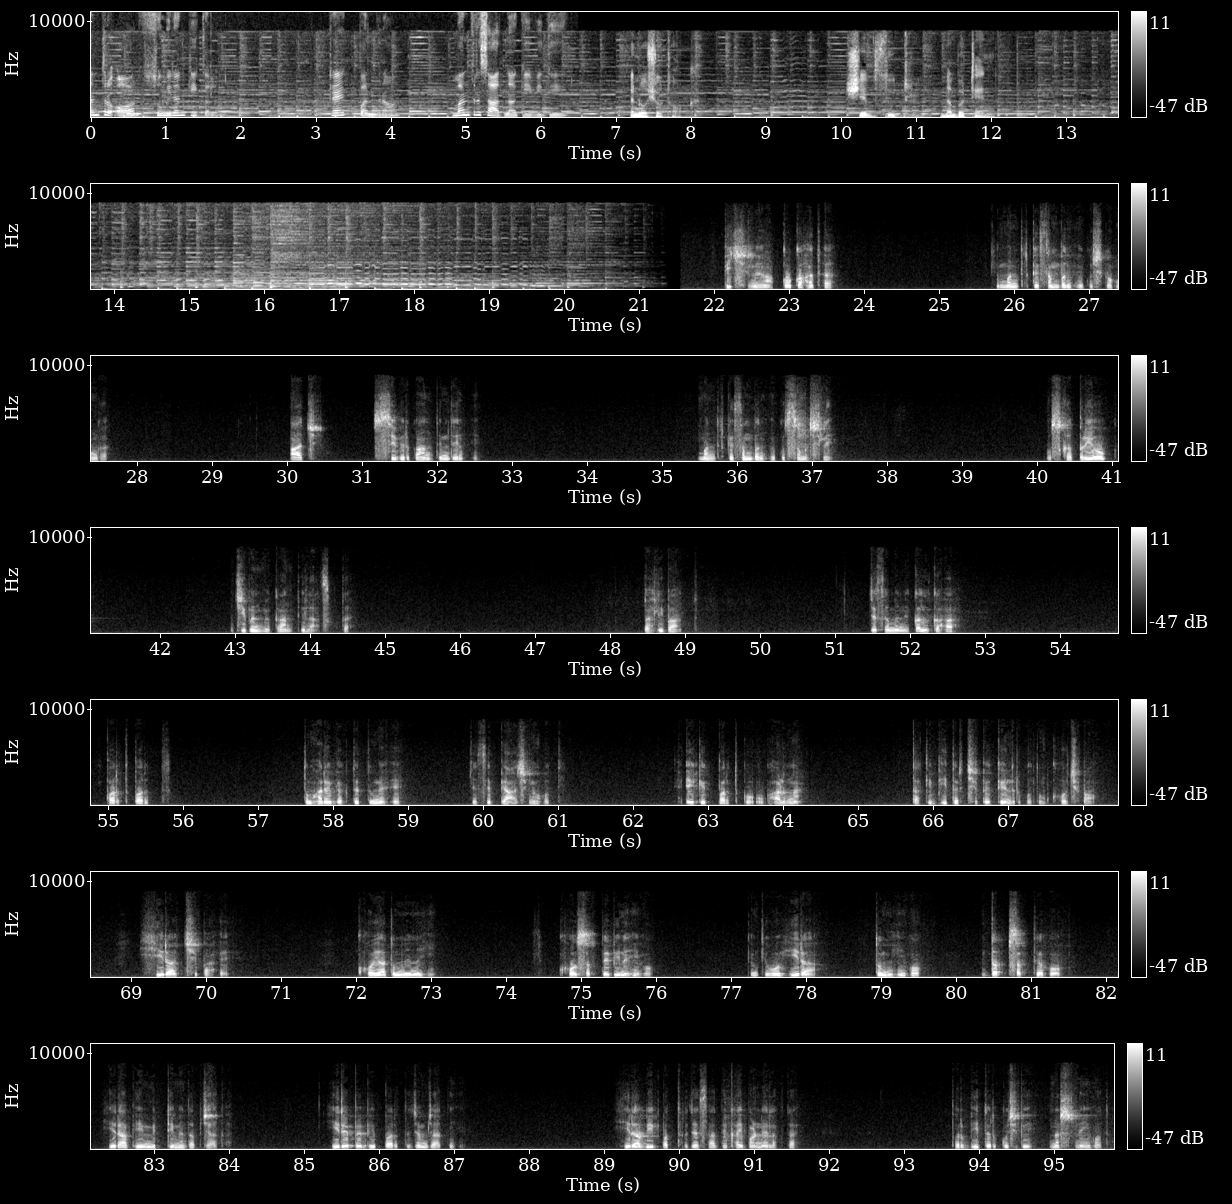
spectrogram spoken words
मंत्र और सुमिरन की कला। ट्रैक पंद्रह मंत्र साधना की विधि। अनोशो टॉक शिव सूत्र नंबर टेन पीछे मैं आपको कहा था कि मंत्र के संबंध में कुछ कहूँगा। आज शिविर का अंतिम दिन है। मंत्र के संबंध में कुछ समझ लें। उसका प्रयोग जीवन में क्रांति ला सकता है। पहली बात, जैसा मैंने कल कहा परत परत तुम्हारे व्यक्तित्व में है। जैसे प्याज में होती। एक एक परत को उघाड़ना ताकि भीतर छिपे केंद्र को तुम खोज पाओ। हीरा छिपा है, खोया तुमने नहीं। खो सकते भी नहीं हो, क्योंकि वो हीरा तुम ही हो। दब सकते हो, हीरा भी मिट्टी में दब जाता है। हीरे पे भी परत जम जाती है। हीरा भी पत्थर जैसा दिखाई पड़ने लगता है। पर भीतर कुछ भी नष्ट नहीं होता।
